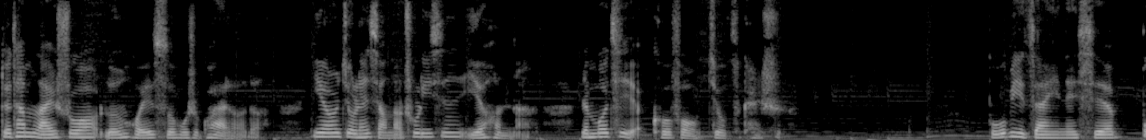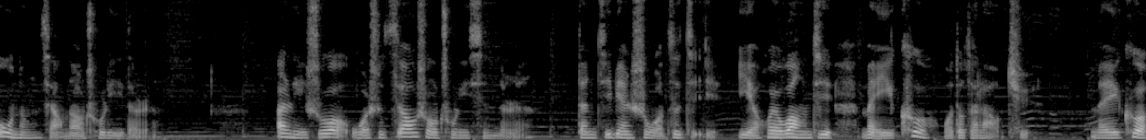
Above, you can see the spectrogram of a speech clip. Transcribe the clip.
对他们来说，轮回似乎是快乐的，因而就连想到出离心也很难。仁波切可否就此开始？不必在意那些不能想到出离的人。按理说，我是遭受出离心的人。但即便是我自己，也会忘记每一刻我都在老去，每一刻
